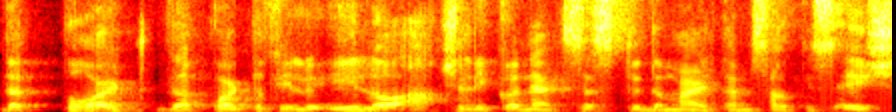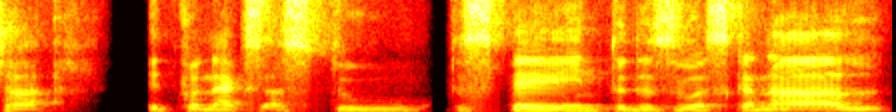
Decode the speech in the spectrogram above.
That port, the port of Iloilo, actually connects us to the maritime Southeast Asia. It connects us to, to Spain, to the Suez Canal,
